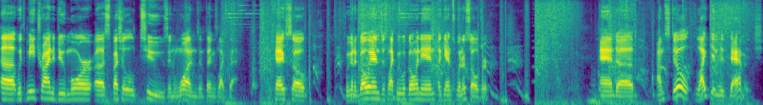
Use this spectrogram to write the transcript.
uh, with me trying to do more uh, special twos and ones and things like that. Okay, so we're gonna go in just like we were going in against Winter Soldier, and uh, I'm still liking his damage,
